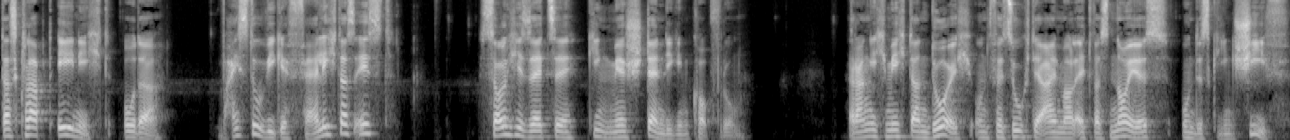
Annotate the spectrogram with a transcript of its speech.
Das klappt eh nicht, oder weißt du, wie gefährlich das ist? Solche Sätze gingen mir ständig im Kopf rum. Rang ich mich dann durch und versuchte einmal etwas Neues und es ging schief,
